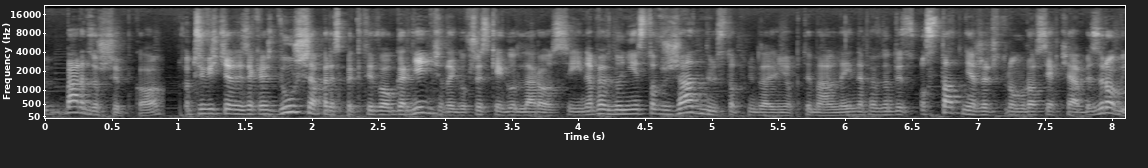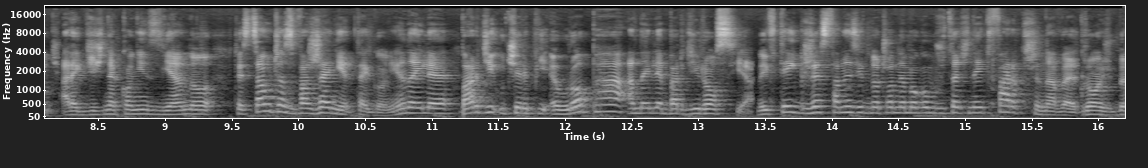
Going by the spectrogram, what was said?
bardzo szybko. Oczywiście to jest jakaś dłuższa perspektywa ogarnięcia tego wszystkiego dla Rosji i na pewno nie jest to w żadnym stopniu dla niej optymalne i na pewno to jest ostatnia rzecz, którą Rosja chciałaby zrobić. Ale gdzieś na koniec dnia, no to jest cały czas ważenie tego, nie? Na ile bardziej ucierpi Europa, a na ile bardziej Rosja. No i w tej grze Stany Zjednoczone mogą rzucać najtwardsze nawet groźby,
